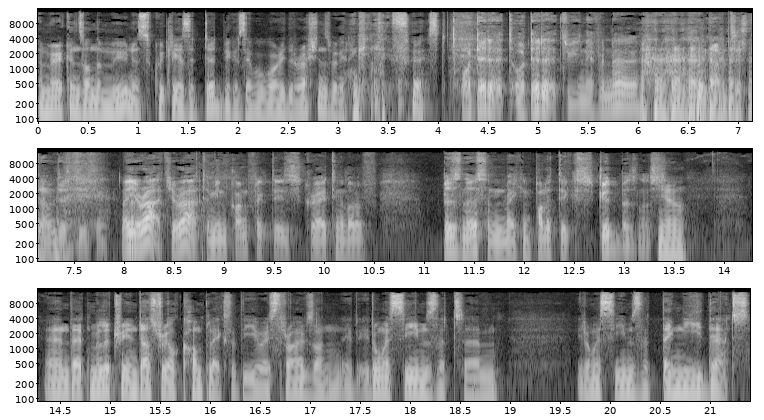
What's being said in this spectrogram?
Americans on the moon as quickly as it did because they were worried the Russians were going to get there first. Or did it? Or did it? We never know. no, I'm just, I'm just teasing. No, you're right. You're right. I mean, conflict is creating a lot of business and making politics good business. Yeah. And that military-industrial complex that the U.S. thrives on, it, it almost seems that um, it almost seems that they need that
